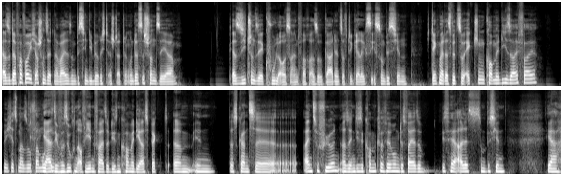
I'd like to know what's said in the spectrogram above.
also da verfolge ich auch schon seit einer Weile so ein bisschen die Berichterstattung und das ist schon sehr, also sieht schon sehr cool aus einfach. Also Guardians of the Galaxy ist so ein bisschen, ich denke mal, das wird so Action, Comedy, Sci-Fi, würde ich jetzt mal so vermuten. Ja, sie versuchen auf jeden Fall so diesen Comedy-Aspekt ähm, in das Ganze äh, einzuführen, also in diese Comic-Verfilmung. Das war ja so bisher alles so ein bisschen, ja,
